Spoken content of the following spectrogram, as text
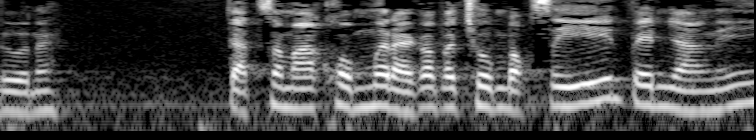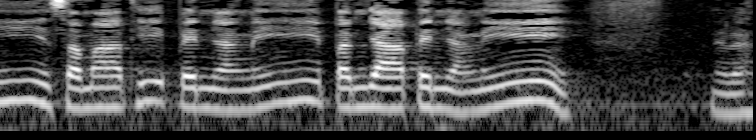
ดูนะจัดสมาคมเมื่อไหร่ก็ประชุมบอกศีลเป็นอย่างนี้ สมาธิเป็นอย่างนี้ ปัญญาเป็นอย่างนี้ เนี่ยนะ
